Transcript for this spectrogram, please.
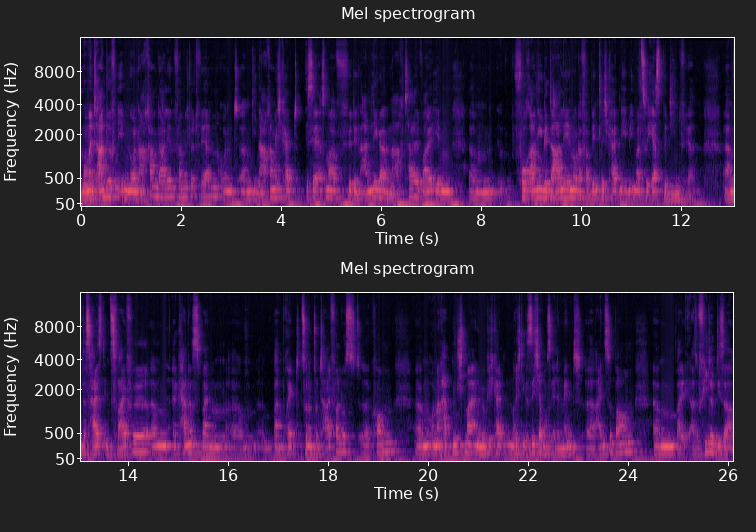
Momentan dürfen eben nur Nachrangdarlehen vermittelt werden und ähm, die Nachrangigkeit ist ja erstmal für den Anleger ein Nachteil, weil eben ähm, vorrangige Darlehen oder Verbindlichkeiten eben immer zuerst bedient werden. Ähm, das heißt, im Zweifel ähm, kann es bei einem, ähm, beim Projekt zu einem Totalverlust äh, kommen. Und man hat nicht mal eine Möglichkeit, ein richtiges Sicherungselement äh, einzubauen, weil also viele dieser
